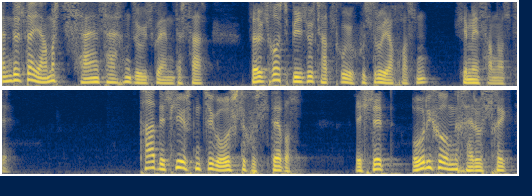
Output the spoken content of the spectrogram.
амьдралдаа ямар ч сайн сайхан зүйлгүй амьдарсаар зорилгооч биелүүлж чадалгүй хөл рүү явах болно хэмээн сануулжээ. Та дэлхийн ертөнцийг өөрчлөх хүсэлтэй бол эхлээд өөрийнхөө өмнөх хариуцлагыг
